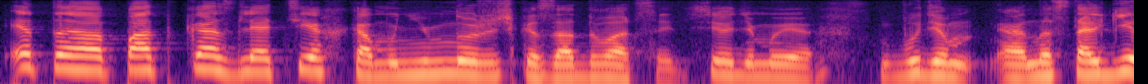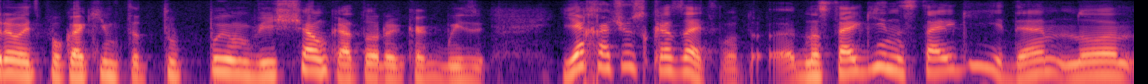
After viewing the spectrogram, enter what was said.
Это подкаст для тех, кому немножечко за 20. Сегодня мы будем э, ностальгировать по каким-то тупым вещам, которые как бы... Я хочу сказать, вот, э, ностальгия ностальгии, да, но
